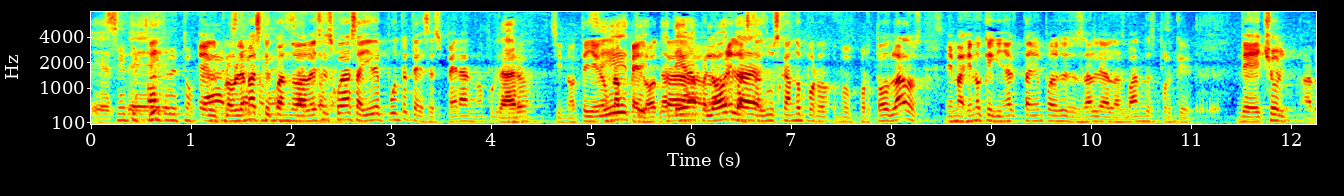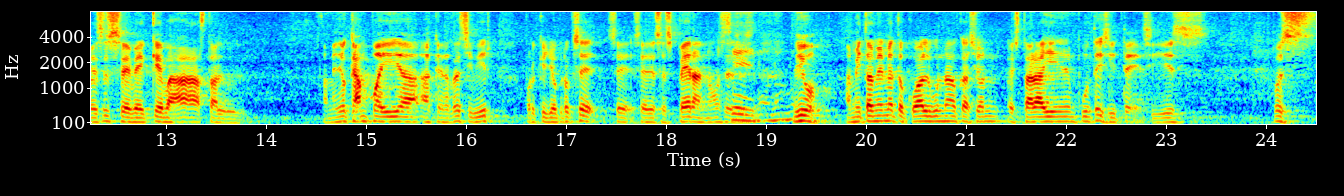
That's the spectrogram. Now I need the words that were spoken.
Este, de tocar. El problema es que cuando a veces juegas ahí de punta te desesperas, ¿no? Porque Claro. si no te llega Sí, una pelota, no te llega una pelota. la estás buscando por, por, por todos lados. Me imagino que Guiñac también por eso se sale a las bandas, porque de hecho a veces se ve que va hasta el a medio campo ahí a, a querer recibir, porque yo creo que se, se, se desespera, ¿no? Se Sí, no, no. Digo, a mí también me tocó alguna ocasión estar ahí en punta y sí, te, sí es, pues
